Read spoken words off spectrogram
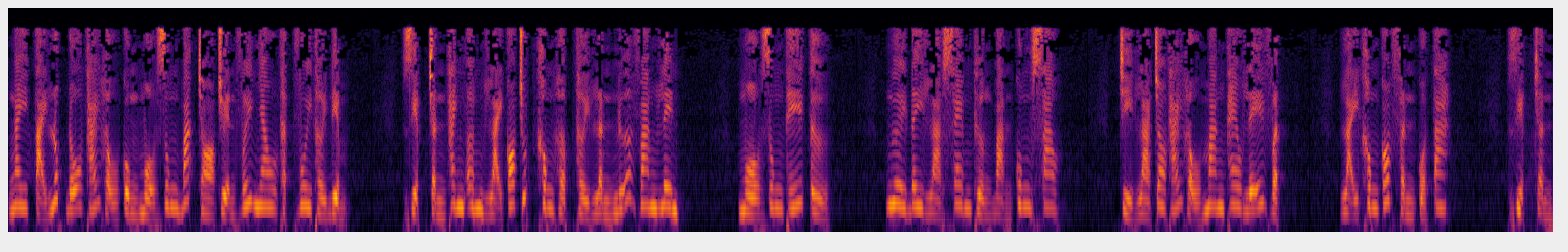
Ngay tại lúc Đỗ Thái Hậu cùng mộ dung bác trò chuyện với nhau thật vui thời điểm. Diệp Trần Thanh âm lại có chút không hợp thời lần nữa vang lên mộ dung thế tử, ngươi đây là xem thường bản cung sao, chỉ là cho thái hậu mang theo lễ vật, lại không có phần của ta. diệp trần,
